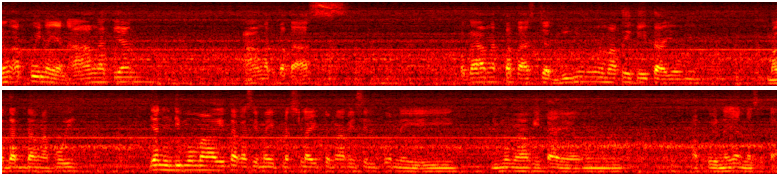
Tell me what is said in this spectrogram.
yung apoy na yan, aangat yan. Aangat pataas. Pag aangat pataas dyan, dun yung makikita yung magandang apoy. Yan, hindi mo makikita kasi may flashlight itong aking cellphone eh. Hindi mo makikita yung apoy na yan, nasa ta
